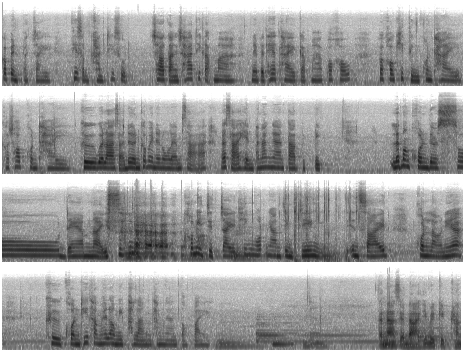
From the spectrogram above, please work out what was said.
ก็เป็นปัจจัยที่สำคัญที่สุดชาวต่างชาติที่กลับมาในประเทศไทยกลับมา เพราะเขาเพราะเขาคิดถึงคนไทยเขาชอบคนไทย คือเวลาสาเดินเข้าไปในโรงแรมสาและสาเห็นพนักงานตาปิบๆและบางคน they're so damn nice เขามีจิตใจที่งดงามจริง ๆ inside คนเหล่านี้คือคนที่ทำให้เรามีพลังทำงานต่อไปอืมจ้ะ แต่น่าเสียดายที่วิกฤตครั้ง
